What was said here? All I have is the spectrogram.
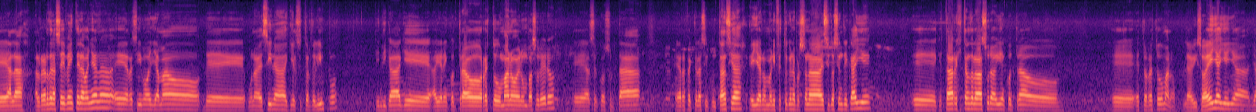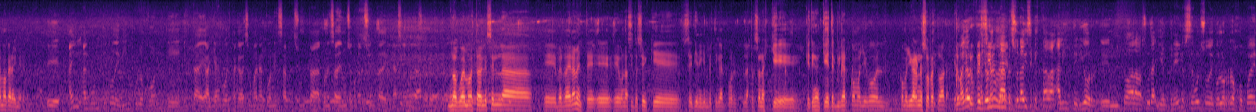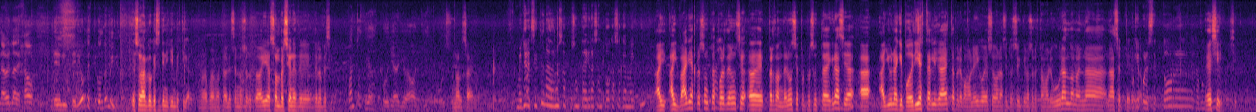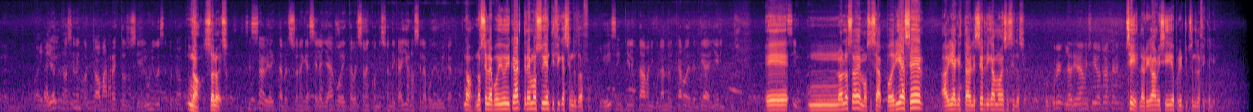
Eh, a alrededor de las 6.20 de la mañana eh, recibimos el llamado de una vecina aquí del sector del Limpo que indicaba que habían encontrado restos humanos en un basurero. Eh, al ser consultada respecto a las circunstancias, ella nos manifestó que una persona en situación de calle que estaba registrando la basura había encontrado estos restos humanos. Le avisó a ella y ella llamó a Carabineros. ¿Hay algún tipo de con este hallazgo de esta cabeza humana con esa presunta, con esa denuncia por presunta desgracia? No podemos establecerla eh, verdaderamente. Eh, es una situación que se tiene que investigar por las personas que, que tengan que determinar cómo llegó el, cómo llegaron esos restos acá. Mayor, mayor, la persona dice que estaba al interior en toda la basura y entre ellos ese bolso de color rojo. ¿Pueden haberla dejado en el interior de este condominio? Eso es algo que se tiene que investigar. No lo podemos establecer nosotros todavía. Son versiones de, de los vecinos. ¿Cuántos días podría haber llevado aquí este bolso? No lo sabemos. Mayor, ¿existe una denuncia presunta desgracia en todo caso acá en Maipú? Hay, hay varias presuntas por denuncia, eh, perdón, denuncias por presunta desgracia. Ah, hay una que podría estar ligada a esta, pero como le digo, eso es una situación que nosotros estamos lugubrando, no es nada, nada certero. ¿Por qué? ¿Por el sector? Eh, eh, sí, sí. ¿No se han encontrado más restos? ¿O sí? ¿El único que se ha encontrado? No, solo eso. ¿Se sabe de esta persona que hace el hallazgo, de esta persona en condición de calle o no se la ha podido ubicar? No, no se la ha podido ubicar, tenemos su identificación de todas formas. Porque dicen que él estaba manipulando el carro desde el día de ayer incluso. Eh, no lo sabemos, o sea, podría ser, habría que establecer, digamos, esa situación. ¿Concurre la brigada de homicidio a trabajar en...? Sí, la brigada de homicidios por instrucción de la Fiscalía.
